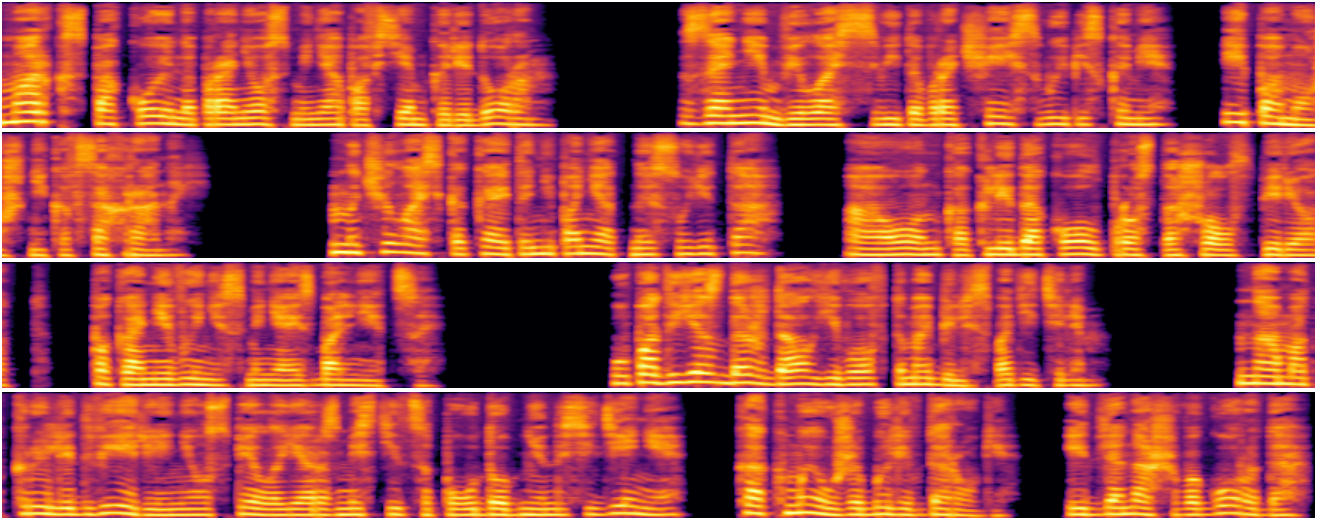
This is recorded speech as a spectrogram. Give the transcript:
Марк спокойно пронес меня по всем коридорам. За ним велась свита врачей с выписками и помощников с охраной. Началась какая-то непонятная суета, а он, как ледокол, просто шел вперед, пока не вынес меня из больницы. У подъезда ждал его автомобиль с водителем. Нам открыли двери, и не успела я разместиться поудобнее на сиденье, как мы уже были в дороге. И для нашего города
